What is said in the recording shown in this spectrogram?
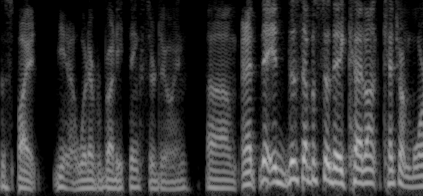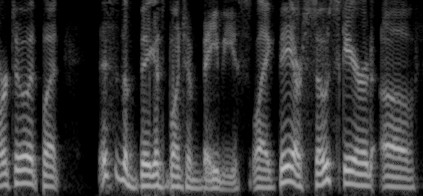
despite you know what everybody thinks they're doing. Um, and they, this episode they cut on catch on more to it, but this is the biggest bunch of babies. Like they are so scared of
